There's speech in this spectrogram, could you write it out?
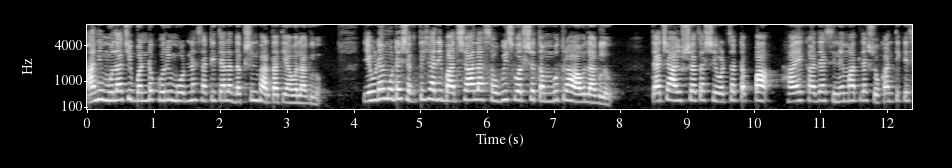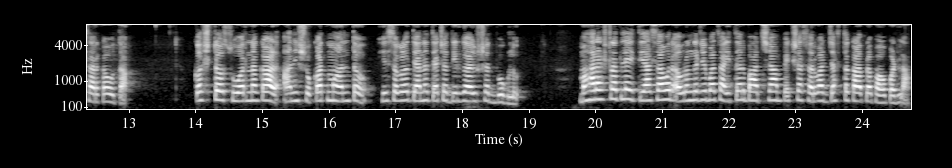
आणि मुलाची बंडखोरी मोडण्यासाठी त्याला दक्षिण भारतात यावं लागलं. एवढ्या मोठ्या शक्तिशाली बादशहाला सव्वीस वर्ष तंबूत राहावं लागलं. त्याच्या आयुष्याचा शेवटचा टप्पा हा एखाद्या सिनेमातल्या शोकांतिकेसारखा होता. कष्ट सुवर्णकाळ आणि शोकात्म अंत हे सगळं त्यानं त्याच्या दीर्घ आयुष्यात भोगलं. महाराष्ट्रातल्या इतिहासावर औरंगजेबाचा इतर बादशहांपेक्षा सर्वात जास्त काळ प्रभाव पडला.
